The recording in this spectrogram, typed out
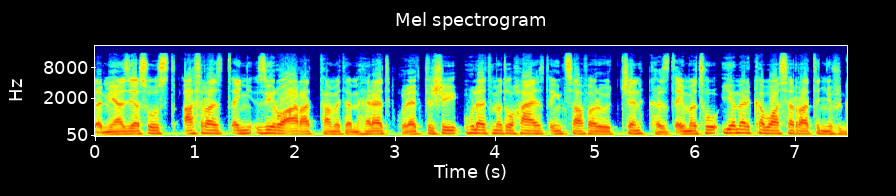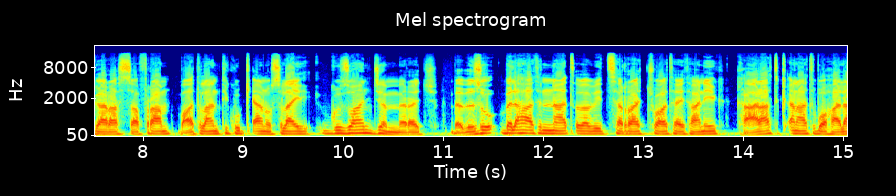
በሚያዝያ 3 1904 ዓመተ ምህረት 2229 ተሳፋሪዎችን ከ900 የመርከቧ ሰራተኞች ጋር አሳፍራ በአትላንቲክ ውቅያኖስ ላይ ጉዟን ጀመረች። በብዙ ብልሃትና ጥበብ የተሰራችዋ ታይታኒክ ከአራት ቀናት በኋላ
